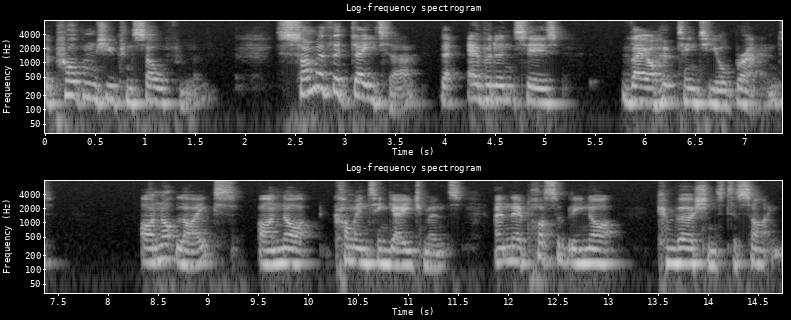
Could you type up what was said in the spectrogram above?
the problems you can solve from them. Some of the data that evidences they are hooked into your brand are not likes, are not comment engagements, and they're possibly not conversions to site.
